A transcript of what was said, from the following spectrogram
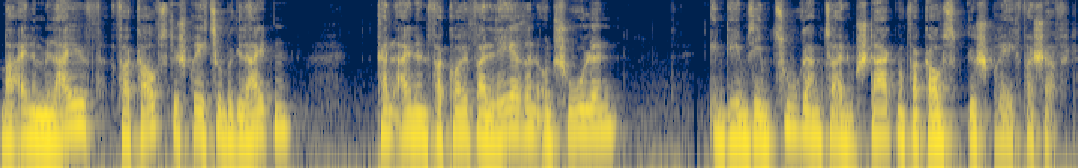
bei einem Live-Verkaufsgespräch zu begleiten, kann einen Verkäufer lehren und schulen, indem sie ihm Zugang zu einem starken Verkaufsgespräch verschafft.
